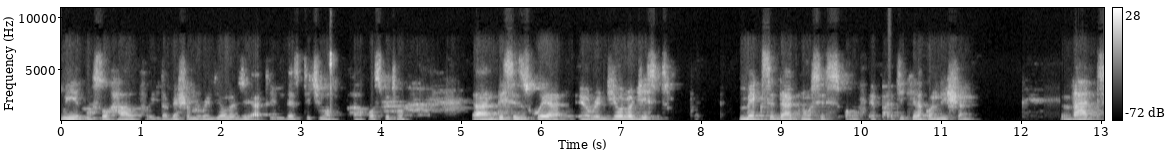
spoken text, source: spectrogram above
we also have interventional radiology at the University Teaching uh, Hospital. And this is where a radiologist makes a diagnosis of a particular condition that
